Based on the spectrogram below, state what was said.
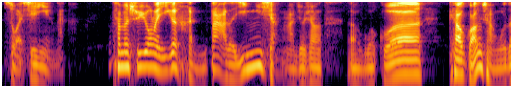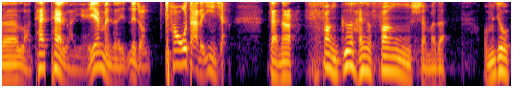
所吸引了。他们是用了一个很大的音响啊，就像呃我国跳广场舞的老太太、老爷爷们的那种超大的音响，在那儿放歌还是放什么的，我们就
